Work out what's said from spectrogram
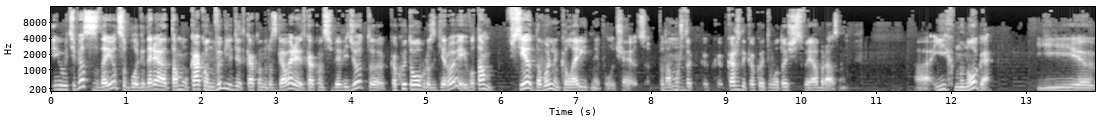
и у тебя создается благодаря тому, как он выглядит, как он разговаривает, как он себя ведет, э, какой-то образ героя, и вот там все довольно колоритные получаются, потому mm-hmm. что каждый какой-то вот очень своеобразный. А, и их много, и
